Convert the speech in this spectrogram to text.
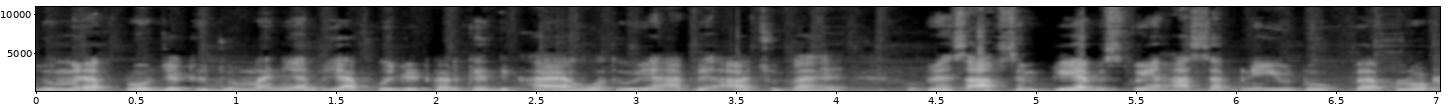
जो मेरा प्रोजेक्ट जो मैंने अभी आपको एडिट करके दिखाया हुआ तो यहाँ पे आ चुका है। तो फ्रेंड्स आप सिंपली अब इसको यहाँ से अपने यूट्यूब पे अपलोड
